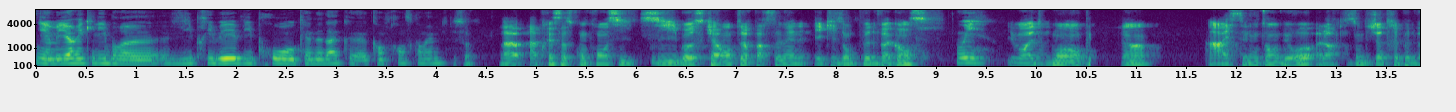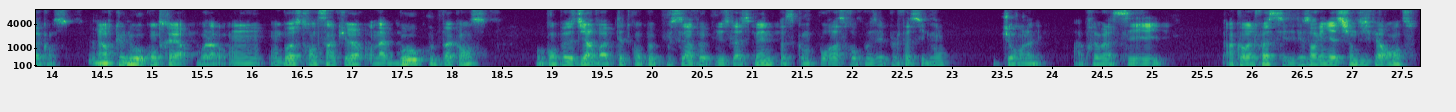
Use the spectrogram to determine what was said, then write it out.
Il y a un meilleur équilibre euh, vie privée, vie pro au Canada qu'en France quand même. C'est ça. Bah, après, ça se comprend aussi. S'ils bossent 40 heures par semaine et qu'ils ont peu de vacances, oui. ils vont être moins enclins à rester longtemps au bureau alors qu'ils ont déjà très peu de vacances. Mhm. Alors que nous, au contraire, voilà, on, bosse 35 heures, on a beaucoup de vacances, donc on peut se dire, bah, peut-être qu'on peut pousser un peu plus la semaine parce qu'on pourra se reposer plus facilement durant l'année. Après, voilà, c'est, encore une fois, c'est des organisations différentes.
